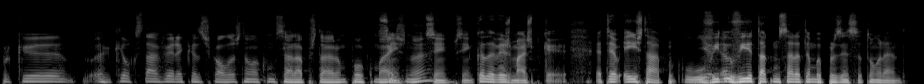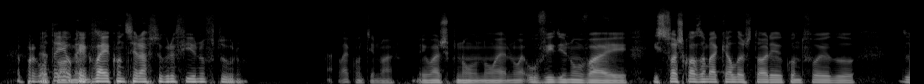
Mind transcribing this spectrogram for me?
porque aquilo que se está a ver é que as escolas estão a começar a apostar um pouco mais, sim, não é? Sim, sim, cada vez mais, porque até aí está, porque o, vídeo, eu, o vídeo está a começar a ter uma presença tão grande. A pergunta é o que é que vai acontecer à fotografia no futuro? Vai continuar. Eu acho que não, não, é, não é. O vídeo não vai. Isso faz quase aquela história quando foi do de,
